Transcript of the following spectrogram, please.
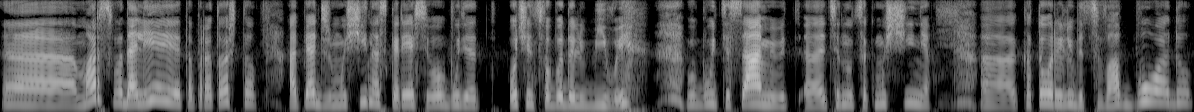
Марс в Водолее это про то, что, опять же, мужчина, скорее всего, будет очень свободолюбивый. Вы будете сами э, тянуться к мужчине, э, который любит свободу,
